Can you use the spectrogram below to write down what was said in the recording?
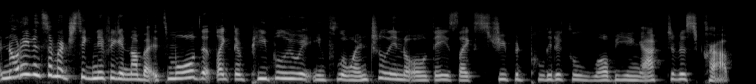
not even so much significant number. It's more that like the people who are influential in all these like stupid political lobbying activist crap.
